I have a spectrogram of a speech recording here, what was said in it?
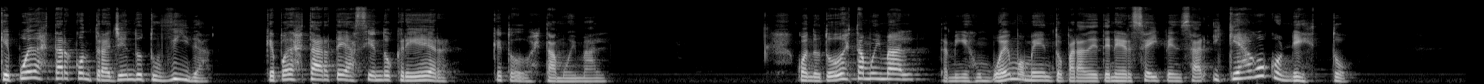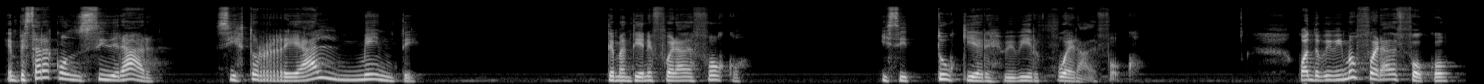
que pueda estar contrayendo tu vida que pueda estarte haciendo creer que todo está muy mal. Cuando todo está muy mal, también es un buen momento para detenerse y pensar, ¿y qué hago con esto? Empezar a considerar si esto realmente te mantiene fuera de foco y si tú quieres vivir fuera de foco. Cuando vivimos fuera de foco,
